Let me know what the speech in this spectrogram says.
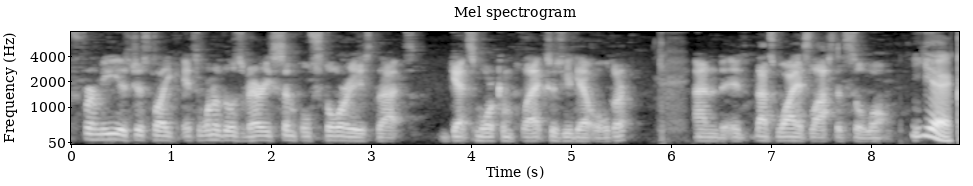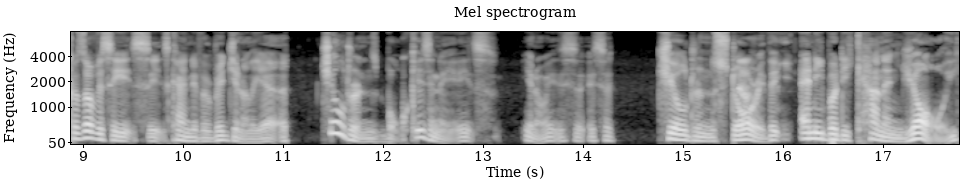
for me, is just like it's one of those very simple stories that gets more complex as you get older, and it, that's why it's lasted so long. Yeah, because obviously it's it's kind of originally a, a, children's book, isn't it? It's you know it's it's a children's story yeah. that anybody can enjoy,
